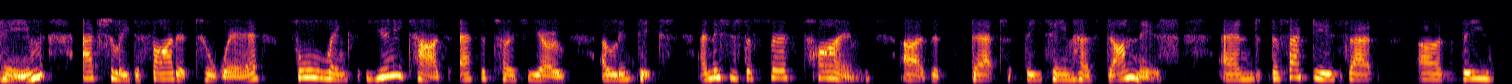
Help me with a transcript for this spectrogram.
team actually decided to wear full length unitards at the Tokyo Olympics. And this is the first time uh, that, that the team has done this. And the fact is that uh, the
